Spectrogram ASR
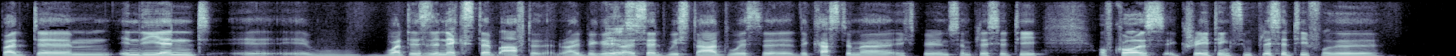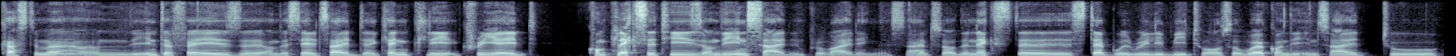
But um, in the end, uh, what is the next step after that, right? Because yes. I said we start with uh, the customer experience simplicity. Of course, creating simplicity for the customer on the interface, uh, on the sales side, can create complexities on the inside in providing this. Right? So the next uh, step will really be to also work on the inside to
